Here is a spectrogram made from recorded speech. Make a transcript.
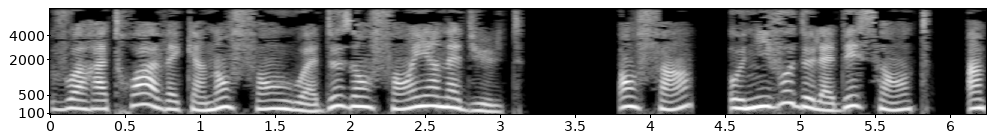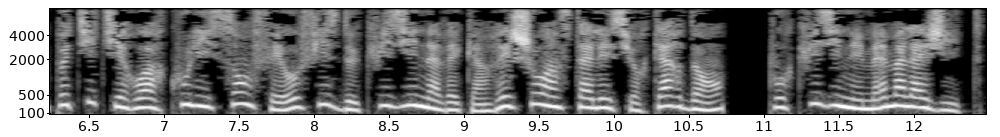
voire à trois avec un enfant ou à deux enfants et un adulte. Enfin, au niveau de la descente, un petit tiroir coulissant fait office de cuisine avec un réchaud installé sur cardan, pour cuisiner même à la gîte.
